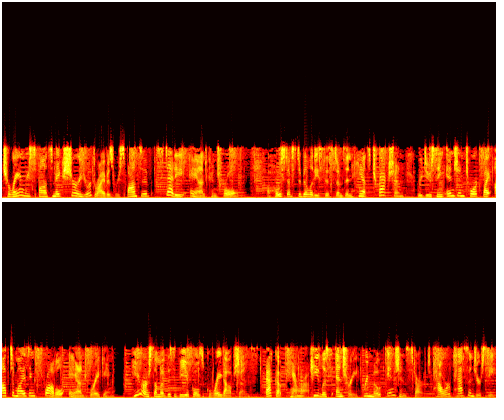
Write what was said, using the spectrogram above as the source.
terrain response makes sure your drive is responsive, steady, and controlled. A host of stability systems enhance traction, reducing engine torque by optimizing throttle and braking. Here are some of this vehicle's great options. Backup camera, keyless entry, remote engine start, power passenger seat,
